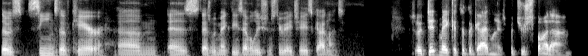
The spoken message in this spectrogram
those scenes of care um, as as we make these evolutions through HA's guidelines? So it did make it to the guidelines, but you're spot on.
